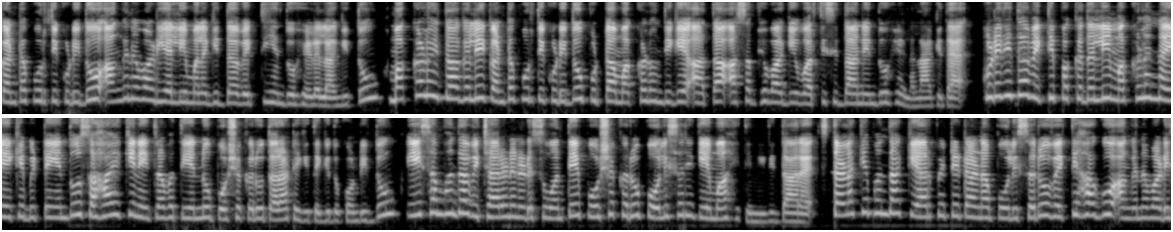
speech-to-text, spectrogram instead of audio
ಕಂಠಪೂರ್ತಿ ಕುಡಿದು ಅಂಗನವಾಡಿಯಲ್ಲಿ ಮಲಗಿದ್ದ ವ್ಯಕ್ತಿ ಎಂದು ಹೇಳಲಾಗಿತ್ತು. ಮಕ್ಕಳು ಇದ್ದಾಗಲೇ ಕಂಠಪೂರ್ತಿ ಕುಡಿದು ಪುಟ್ಟ ಮಕ್ಕಳೊಂದಿಗೆ ಆತ ಅಸಭ್ಯವಾಗಿ ವರ್ತಿಸಿದ್ದಾನೆಂದು ಹೇಳಲಾಗಿದೆ. ಕುಡಿದಿದ್ದ ವ್ಯಕ್ತಿ ಪಕ್ಕದಲ್ಲಿ ಮಕ್ಕಳನ್ನ ಏಕೆ ಬಿಟ್ಟೆ ಎಂದು ಸಹಾಯಕಿ ನೇತ್ರಾವತಿಯನ್ನು ಪೋಷಕರು ತರಾಟೆಗೆ ತೆಗೆದುಕೊಂಡಿದ್ದು, ಈ ಸಂಬಂಧ ವಿಚಾರಣೆ ನಡೆಸುವಂತೆ ಪೋಷಕರು ಪೊಲೀಸರಿಗೆ ಮಾಹಿತಿ ನೀಡಿದ್ದಾರೆ. ಸ್ಥಳಕ್ಕೆ ಬಂದ ಕೆಆರ್ಪೇಟೆ ಠಾಣಾ ಪೊಲೀಸರು ವ್ಯಕ್ತಿ ಹಾಗೂ ಅಂಗನವಾಡಿ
